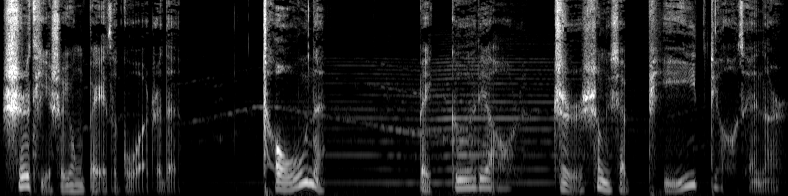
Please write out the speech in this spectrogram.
尸体是用被子裹着的，头呢被割掉了。只剩下皮掉在那儿，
